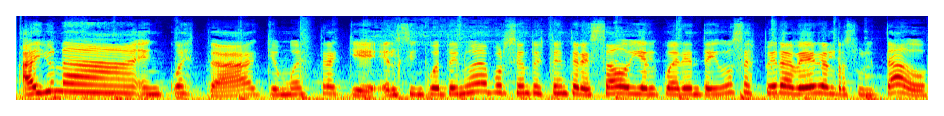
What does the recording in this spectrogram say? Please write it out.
Hay una encuesta que muestra que el 59% está interesado y el 42% espera ver el resultado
